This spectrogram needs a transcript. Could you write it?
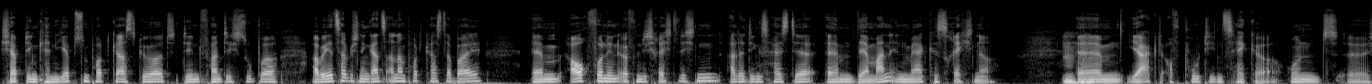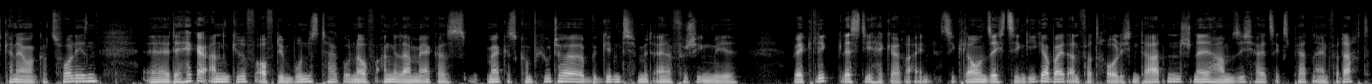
ich habe den Ken Jebsen Podcast gehört, den fand ich super, aber jetzt habe ich einen ganz anderen Podcast dabei, ähm, auch von den öffentlich-rechtlichen, allerdings heißt der ähm, Der Mann in Merkes Rechner Mhm. ähm, Jagd auf Putins Hacker. Und äh, ich kann ja mal kurz vorlesen. Äh, der Hackerangriff auf den Bundestag und auf Angela Merkels, Merkels Computer beginnt mit einer Phishing-Mail. Wer klickt, lässt die Hacker rein. Sie klauen 16 Gigabyte an vertraulichen Daten. Schnell haben Sicherheitsexperten einen Verdacht.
